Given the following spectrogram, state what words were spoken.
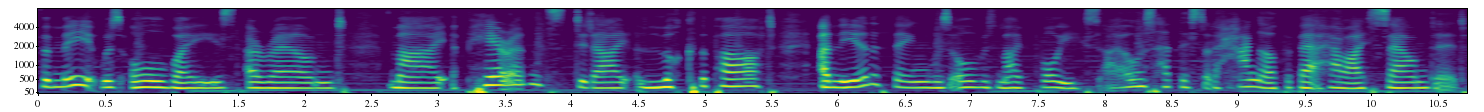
For me, it was always around my appearance. Did I look the part? And the other thing was always my voice. I always had this sort of hang up about how I sounded.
